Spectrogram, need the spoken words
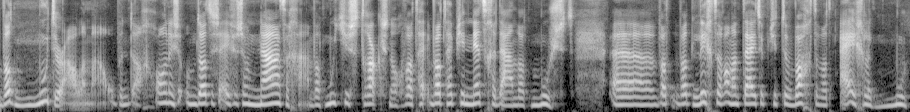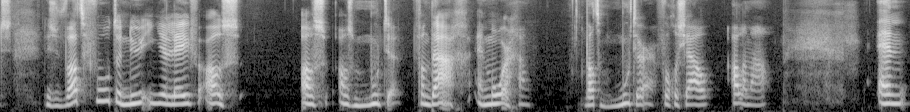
wat moet er allemaal op een dag? Gewoon eens om dat eens even zo na te gaan. Wat moet je straks nog? Wat, wat heb je net gedaan wat moest? Uh, wat, wat ligt er al een tijd op je te wachten wat eigenlijk moet? Dus wat voelt er nu in je leven als, als, als moeten vandaag en morgen? Wat moet er volgens jou allemaal? En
